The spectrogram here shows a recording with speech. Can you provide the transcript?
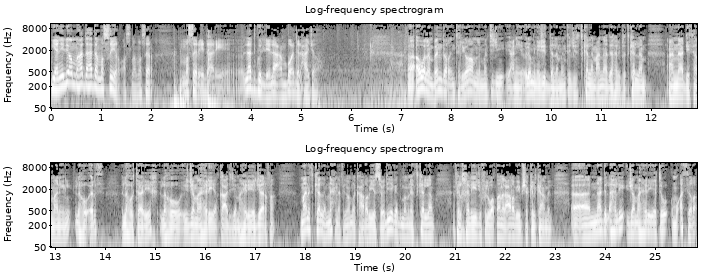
يعني اليوم هذا هذا مصير أصلا مصير مصير إداري. لا تقول لي لا عن بعد الحاجة. اولا بندر أنت اليوم لما تجي يعني ألومني جدا لما تجي تتكلم عن نادي الأهلي بتتكلم عن نادي ثمانيني له إرث له تاريخ له جماهيرية قاعدة جماهيرية جارفة. ما نتكلم نحن في المملكة العربية السعودية قد ما بنتكلم في الخليج وفي الوطن العربي بشكل كامل. آه، النادي الأهلي جماهيريته مؤثرة.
